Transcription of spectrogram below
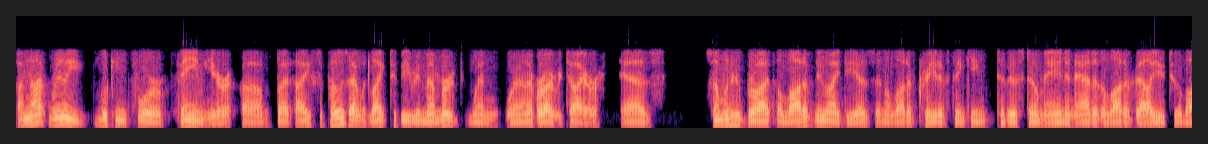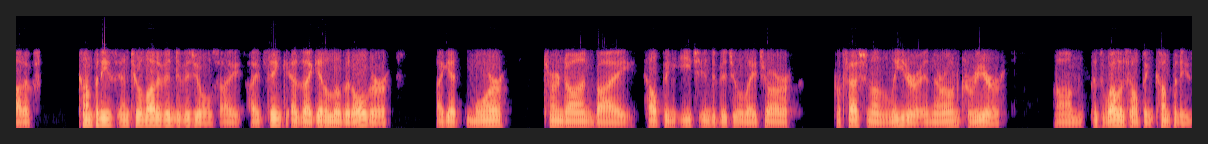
I'm not really looking for fame here, uh, but I suppose I would like to be remembered when whenever I retire as someone who brought a lot of new ideas and a lot of creative thinking to this domain and added a lot of value to a lot of companies and to a lot of individuals. I, I think as I get a little bit older, I get more turned on by helping each individual HR professional and leader in their own career, um, as well as helping companies.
